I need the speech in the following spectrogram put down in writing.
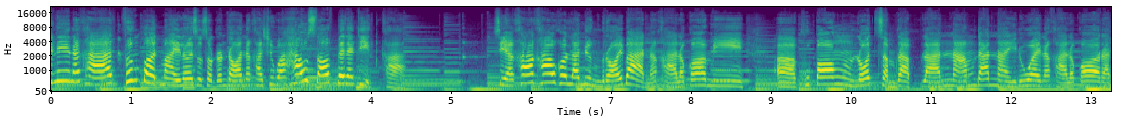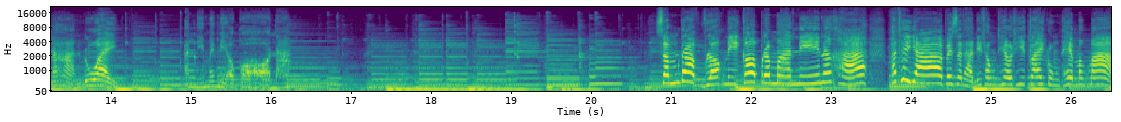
ที่นี่นะคะ เพิ่งเปิดใหม่เลยสดๆร้อนๆนะคะ ชื่อว่า House of Benedict ค่ะ เสียค่าเข้าคนละ 100 บาทนะคะ แล้วก็มีคูปองลดสำหรับร้านน้ำด้านในด้วยนะคะ แล้วก็ร้านอาหารด้วย อันนี้ไม่มีแอลกอฮอล์นะ สำหรับบล็อกนี้ก็ประมาณนี้นะคะ พัทยาเป็นสถานที่ท่องเที่ยวที่ใกล้กรุงเทพมาก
